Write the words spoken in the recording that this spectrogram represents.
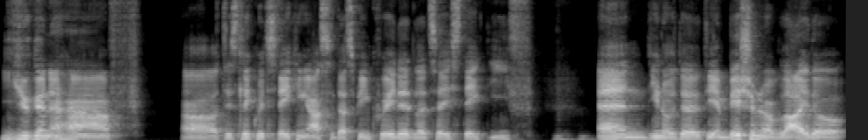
you're gonna have uh, this liquid staking asset that's being created, let's say staked ETH. And, you know, the, the ambition of Lido,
